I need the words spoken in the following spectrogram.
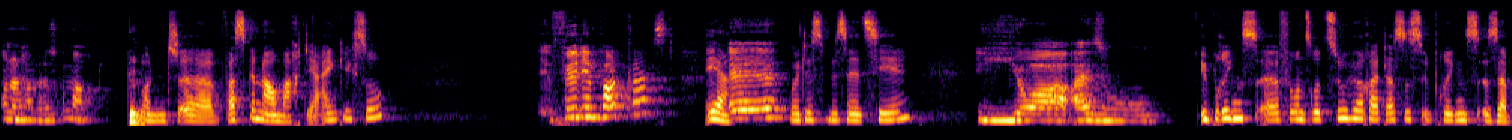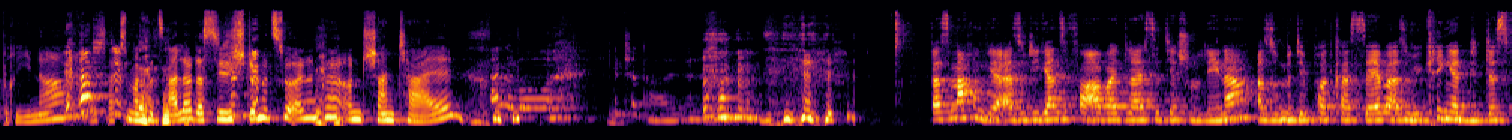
Und dann haben wir das gemacht. genau. Und äh, was genau macht ihr eigentlich so? Für den Podcast? Ja. Äh, Wolltest du ein bisschen erzählen? ja, also Übrigens, äh, für unsere Zuhörer, das ist übrigens äh, Sabrina. ich sag's mal kurz Hallo, dass sie die Stimme zuordnen kann. Und Chantal. Hallo, bin Chantal. Was machen wir? Also die ganze Vorarbeit leistet ja schon Lena, also mit dem Podcast selber. Also wir kriegen ja die, das,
